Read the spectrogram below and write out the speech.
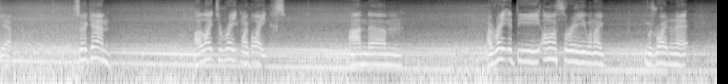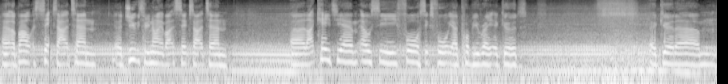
Yeah. So again, I like to rate my bikes, and um, I rated the R3 when I was riding it uh, about a six out of ten. Uh, Duke 390 about a six out of ten. Uh, that KTM LC4 640 I'd probably rate a good, a good. Um,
